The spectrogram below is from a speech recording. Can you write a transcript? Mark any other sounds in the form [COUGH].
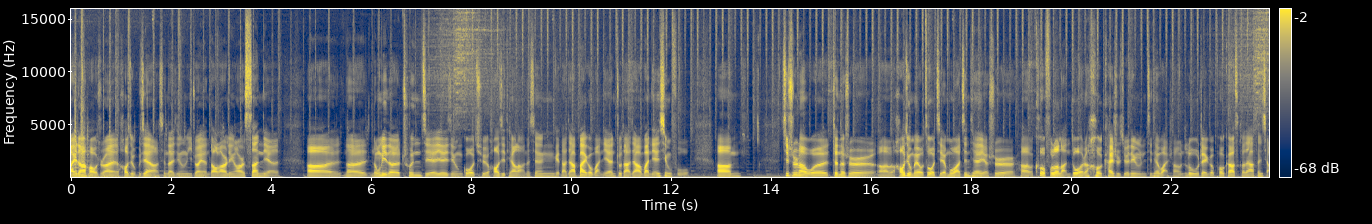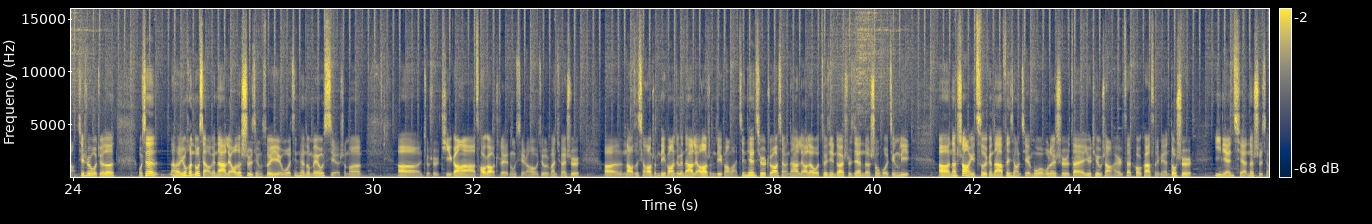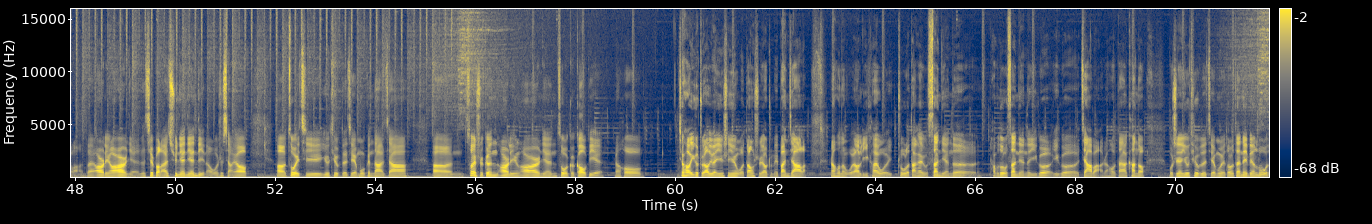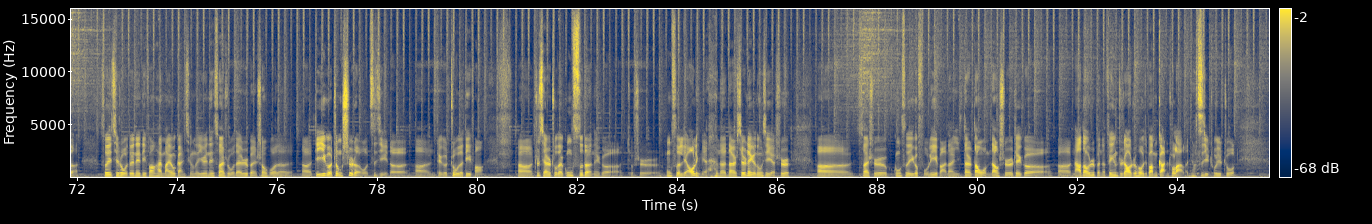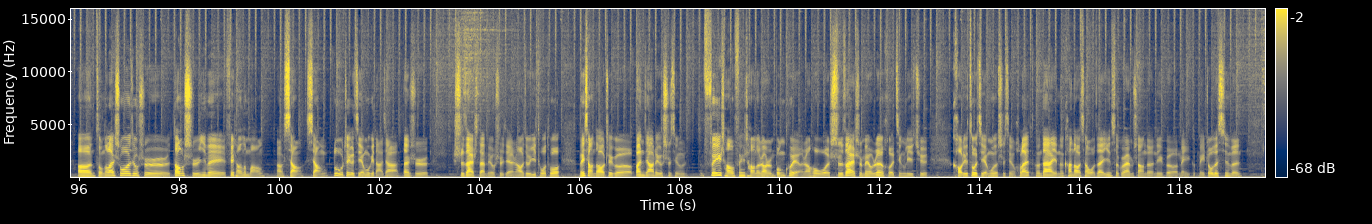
嗨，大家好，我是 Ryan，好久不见啊！现在已经一转眼到了二零二三年，呃，那农历的春节也已经过去好几天了。那先给大家拜个晚年，祝大家晚年幸福。嗯，其实呢，我真的是呃好久没有做节目啊，今天也是呃克服了懒惰，然后开始决定今天晚上录这个 podcast 和大家分享。其实我觉得。我现在呃有很多想要跟大家聊的事情，所以我今天都没有写什么，呃，就是提纲啊、草稿之类的东西，然后就完全是，呃，脑子想到什么地方就跟大家聊到什么地方吧。今天其实主要想跟大家聊聊我最近一段时间的生活经历，啊、呃，那上一次跟大家分享节目，无论是在 YouTube 上还是在 Podcast 里面，都是一年前的事情了，在二零二二年。那其实本来去年年底呢，我是想要，呃，做一期 YouTube 的节目跟大家。嗯，算是跟二零二二年做个告别，然后就还有一个主要的原因，是因为我当时要准备搬家了，然后呢，我要离开我住了大概有三年的，差不多有三年的一个一个家吧。然后大家看到我之前 YouTube 的节目也都是在那边录的，所以其实我对那地方还蛮有感情的，因为那算是我在日本生活的呃第一个正式的我自己的呃这个住的地方。呃，之前是住在公司的那个，就是公司的寮里面。[LAUGHS] 那但是其实那个东西也是，呃，算是公司的一个福利吧。但但是当我们当时这个呃拿到日本的飞行执照之后，就把我们赶出来了，就自己出去住。呃，总的来说就是当时因为非常的忙啊，呃，想想录这个节目给大家，但是实在实在没有时间，然后就一拖拖。没想到这个搬家这个事情非常非常的让人崩溃啊！然后我实在是没有任何精力去考虑做节目的事情。后来可能大家也能看到，像我在 Instagram 上的那个每每周的新闻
